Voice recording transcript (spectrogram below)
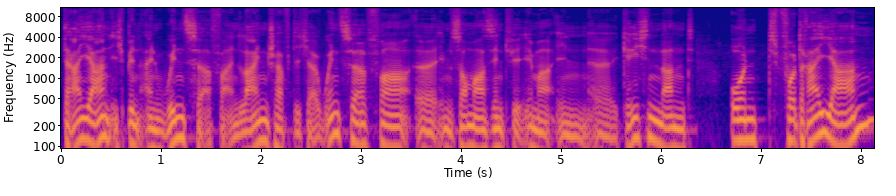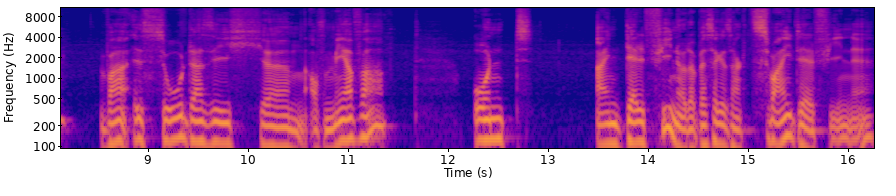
drei Jahren, ich bin ein Windsurfer, ein leidenschaftlicher Windsurfer. Äh, Im Sommer sind wir immer in äh, Griechenland. Und vor drei Jahren war es so, dass ich äh, auf dem Meer war und ein Delfin oder besser gesagt zwei Delfine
